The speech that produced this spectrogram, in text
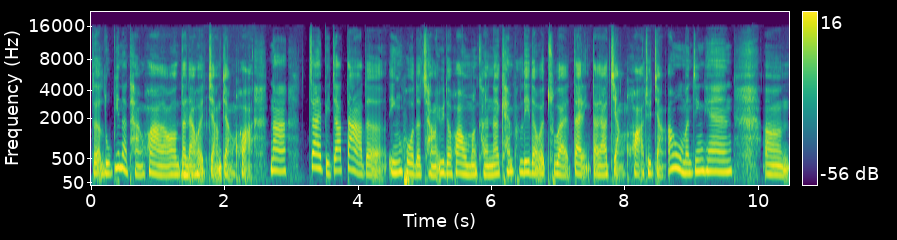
这炉边的谈话，然后大家会讲讲话。那在比较大的营火的场域的话，我们可能 camp leader 会出来带领大家讲话，去讲啊，我们今天嗯，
